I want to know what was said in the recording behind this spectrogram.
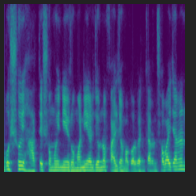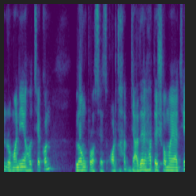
অবশ্যই হাতে সময় নিয়ে রোমানিয়ার জন্য ফাইল জমা করবেন। কারণ সবাই জানেন রোমানিয়া হচ্ছে এখন লং প্রসেস অর্থাৎ যাদের হাতে সময় আছে,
